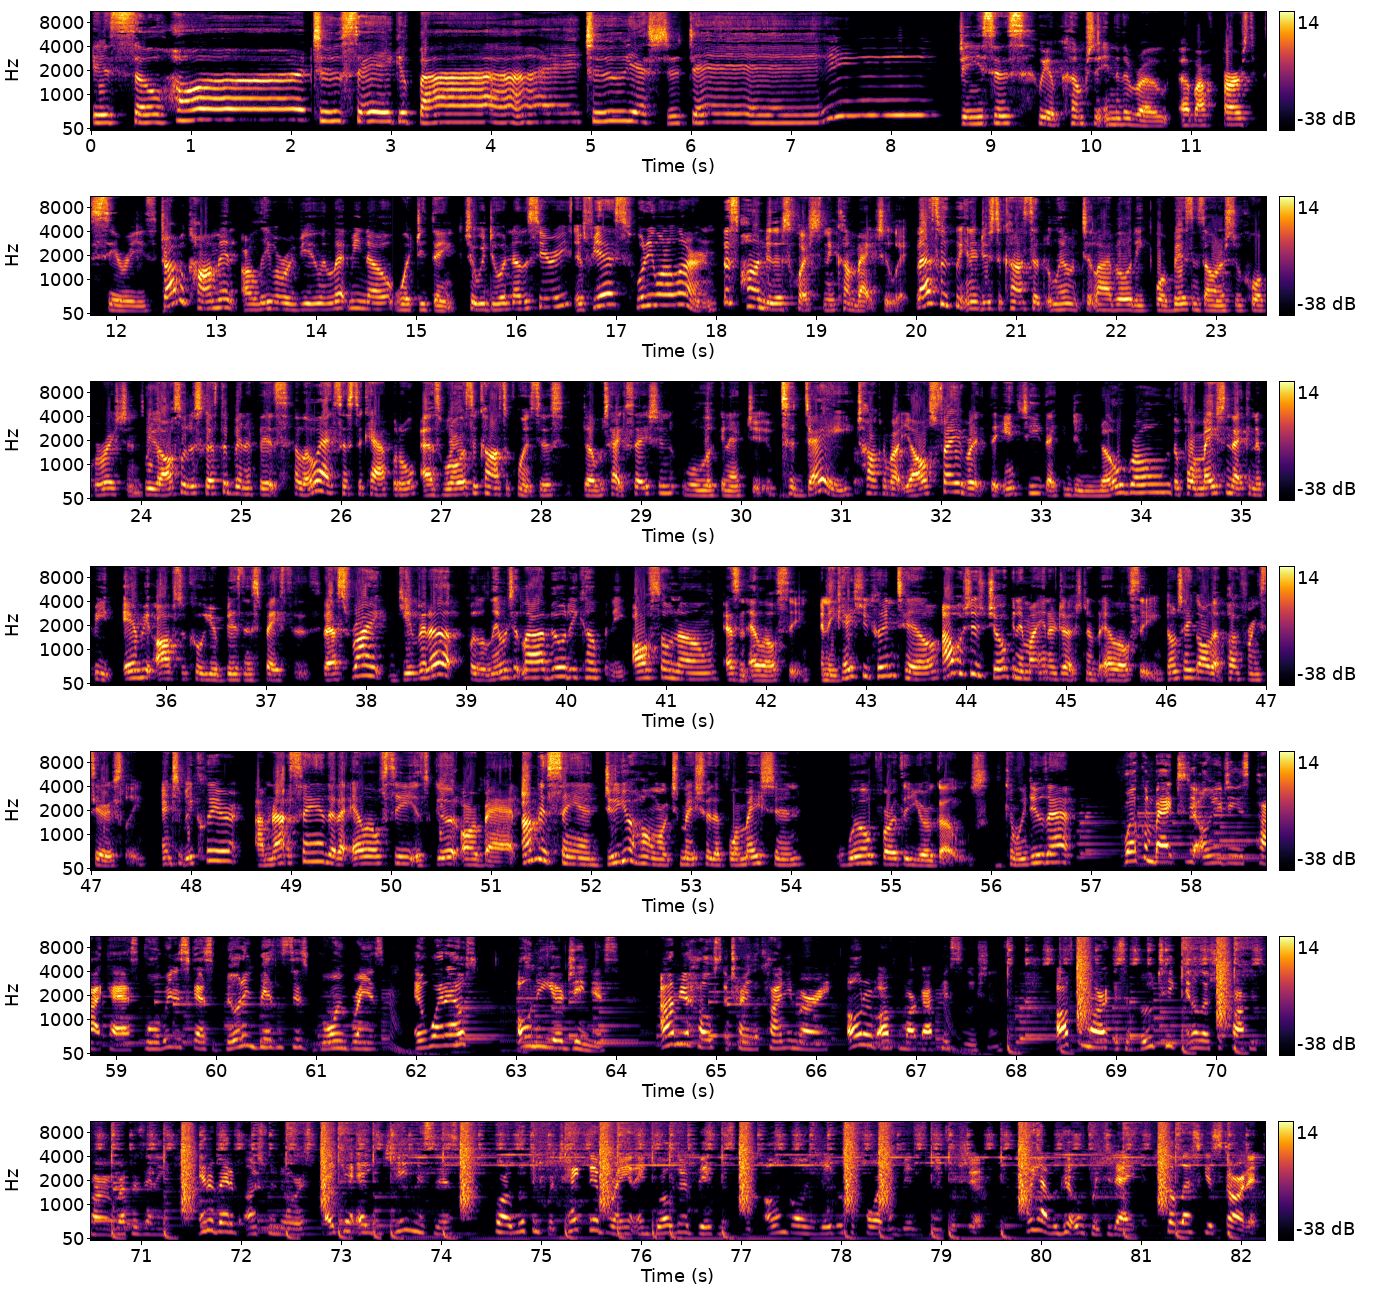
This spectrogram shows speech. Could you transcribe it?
It's so hard to say goodbye to yesterday. Geniuses, we have come to the end of the road of our first series. Drop a comment or leave a review and let me know what you think. Should we do another series? If yes, what do you want to learn? Let's ponder this question and come back to it. Last week, we introduced the concept of limited liability for business owners through corporations. We also discussed the benefits, hello access to capital, as well as the consequences, double taxation. We're looking at you. Today, talking about y'all's favorite, the entity that can do no wrong, the formation that can defeat every obstacle your business faces. That's right. Give it up for the limited liability company, also known as an LLC. And in case you couldn't tell, I was just joking in my introduction of the LLC. Don't take all that puffering seriously. And to be clear, I'm not saying that an LLC is good or bad. I'm just saying do your homework to make sure the formation will further your goals. Can we do that? Welcome back to the Your Genius podcast, where we discuss building businesses, growing brands, and what else? Owning your genius. I'm your host, attorney LaConya Murray, owner of Off the Mark IP Solutions. Off the Mark is a boutique intellectual property firm representing innovative entrepreneurs, aka geniuses, who are looking to protect their brand and grow their business with ongoing legal support and business mentorship. We have a good one for today, so let's get started.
